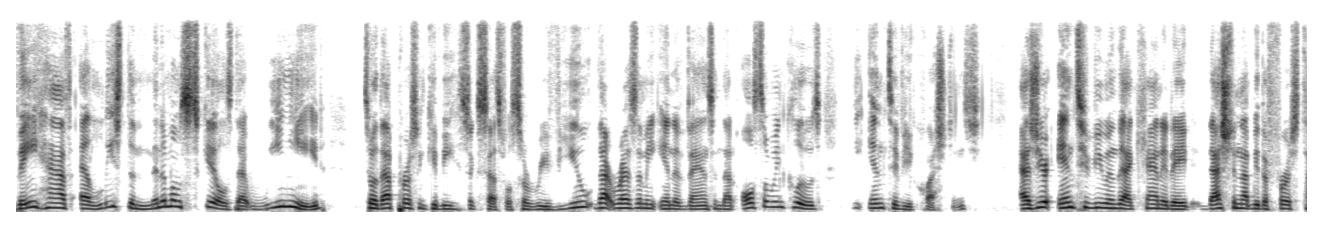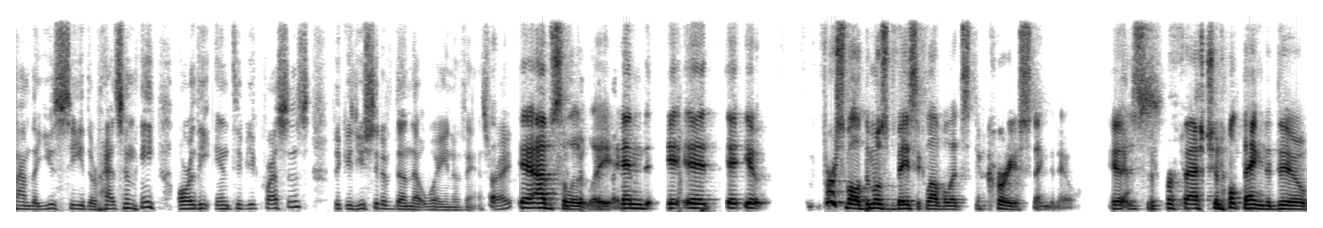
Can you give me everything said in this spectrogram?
they have at least the minimum skills that we need so that person can be successful. So review that resume in advance, and that also includes the interview questions as you're interviewing that candidate, that should not be the first time that you see the resume or the interview questions because you should have done that way in advance, right? yeah absolutely and it, it, it, it first of all the most basic level it's the courteous thing to do it's Yes, the yes. professional thing to do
